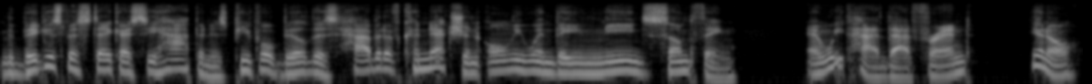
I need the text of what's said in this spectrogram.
The biggest mistake I see happen is people build this habit of connection only when they need something. And we've had that friend, you know,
